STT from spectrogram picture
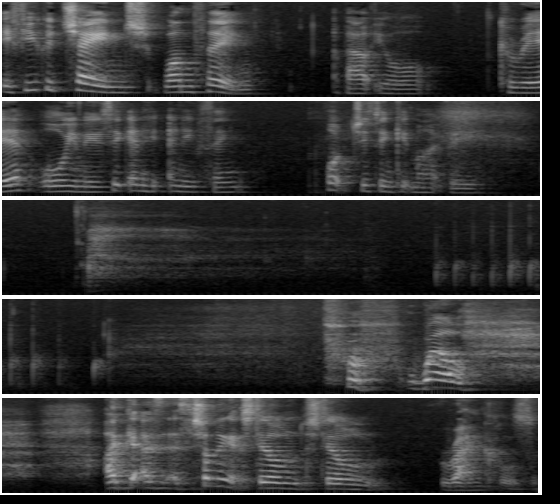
if you could change one thing about your career or your music, any, anything, what do you think it might be? Well, I, I- something that still still rankles a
